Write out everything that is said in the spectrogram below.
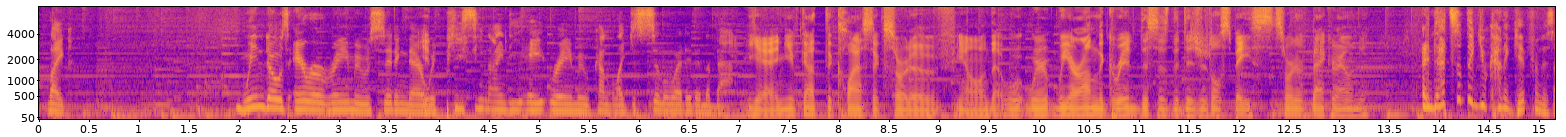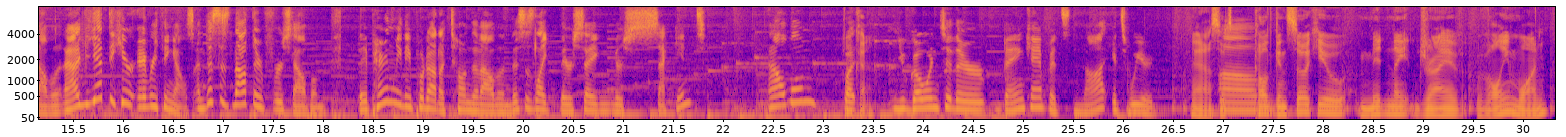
like Windows era Reimu sitting there It- with PC98 Reimu kind of like just silhouetted in the back. Yeah, and you've got the classic sort of, you know, that we're we are on the grid. This is the digital space sort of background. And that's something you kind of get from this album. And I've yet to hear everything else. And this is not their first album. They apparently they put out a ton of albums. This is like they're saying their second album, but Okay. you go into their Bandcamp, it's not. It's weird. Yeah, so it's Um, called Gensokyo Midnight Drive Volume 1.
